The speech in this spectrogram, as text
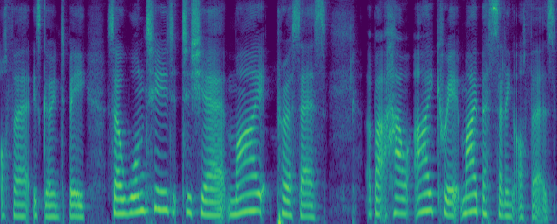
offer is going to be. So I wanted to share my process about how I create my best selling offers.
